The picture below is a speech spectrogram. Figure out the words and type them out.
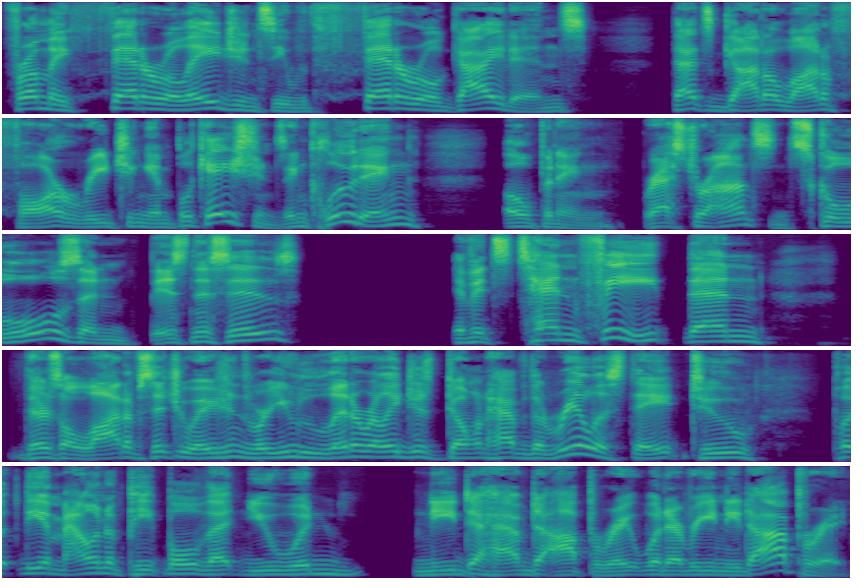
from a federal agency with federal guidance, that's got a lot of far-reaching implications, including opening restaurants and schools and businesses. If it's 10 feet, then there's a lot of situations where you literally just don't have the real estate to put the amount of people that you would need to have to operate whatever you need to operate.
